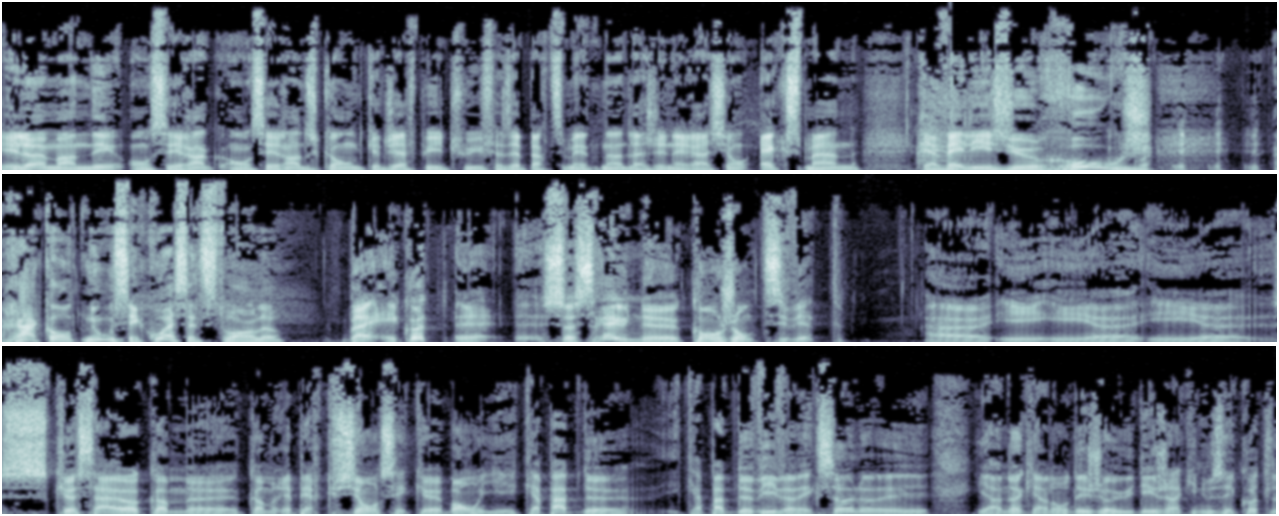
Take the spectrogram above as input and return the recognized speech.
et mhm. là, à un moment donné, on s'est, on s'est rendu compte que Jeff Petrie faisait partie maintenant de la génération X-Men, qui avait les yeux rouges. Raconte-nous, c'est quoi cette histoire-là? Ben, écoute, euh, euh, ce serait une conjonctivite. Euh, et, et, euh, ce que ça a comme comme répercussion, c'est que bon, il est capable de il est capable de vivre avec ça. Il y en a qui en ont déjà eu, des gens qui nous écoutent.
